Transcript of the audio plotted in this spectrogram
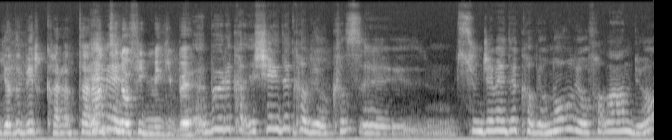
Ya da bir Tarantino Evet. filmi gibi. E, böyle şeyde kalıyor kız e, süncemede kalıyor ne oluyor falan diyor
